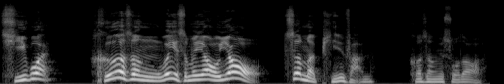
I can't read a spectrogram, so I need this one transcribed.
奇怪，和珅为什么要药这么频繁呢？和珅就说道：“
